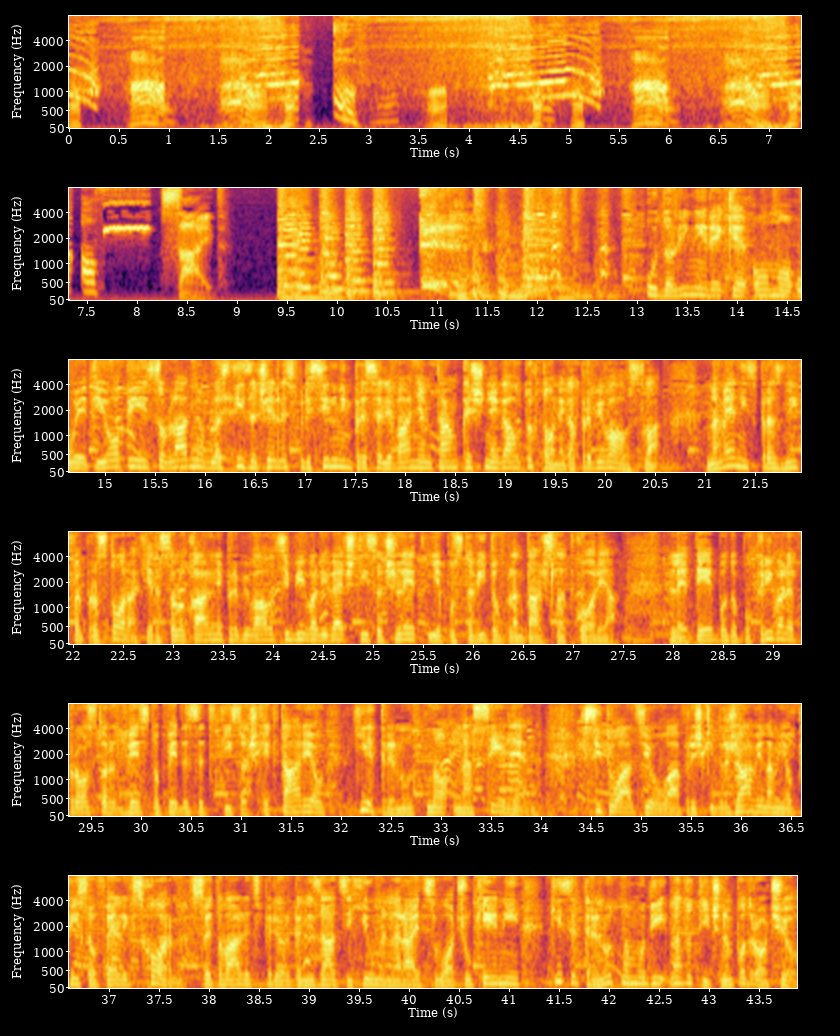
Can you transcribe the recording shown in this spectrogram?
Offside. Omo v Etiopiji so vladne oblasti začele s prisilnim preseljevanjem tamkajšnjega avtohtonega prebivalstva. Namen izpraznitve prostora, kjer so lokalni prebivalci bivali več tisoč let, je postavitev plantaž sladkorja. Le te bodo pokrivale prostor 250 tisoč hektarjev, ki je trenutno naseljen. Situacijo v afriški državi nam je opisal Felix Horn, svetovalec pri organizaciji Human Rights Watch v Keniji, ki se trenutno mudi na dotičnem področju.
